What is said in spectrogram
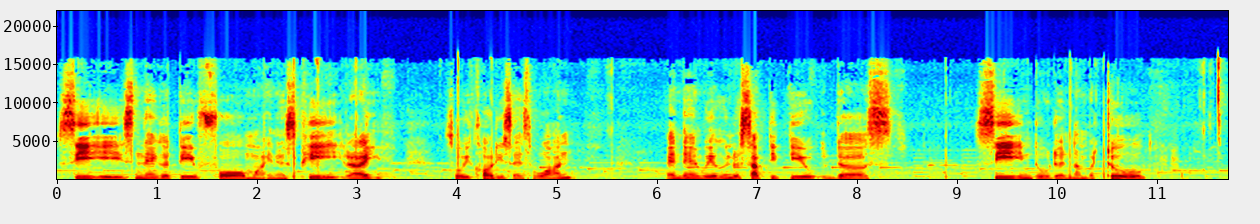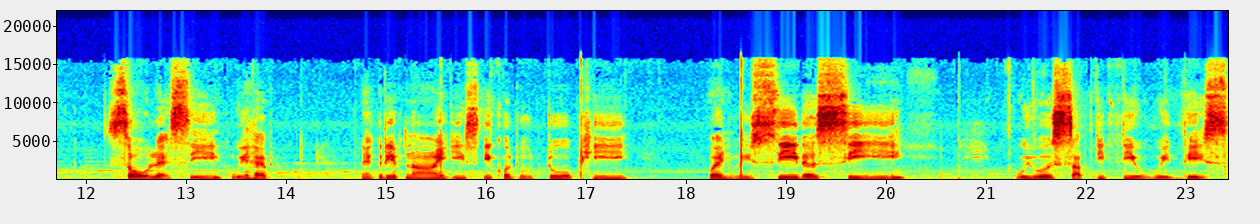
C is negative 4 minus P right? So we call this as 1 and then we're going to substitute the C into the number 2 so let's see we have negative 9 is equal to 2p. When we see the c, we will substitute with this.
